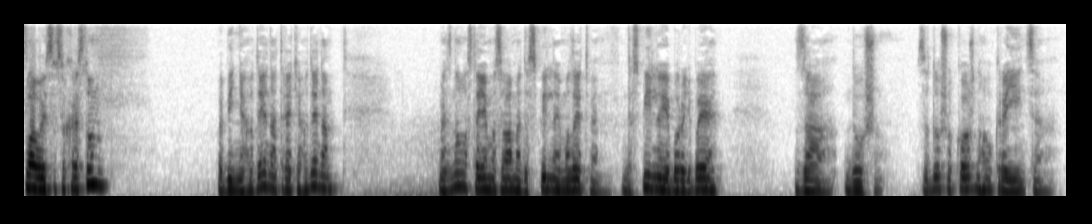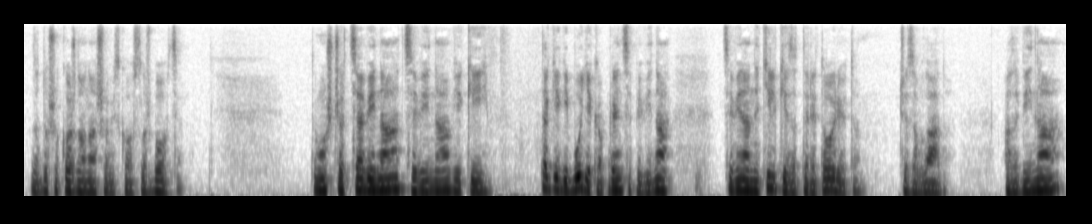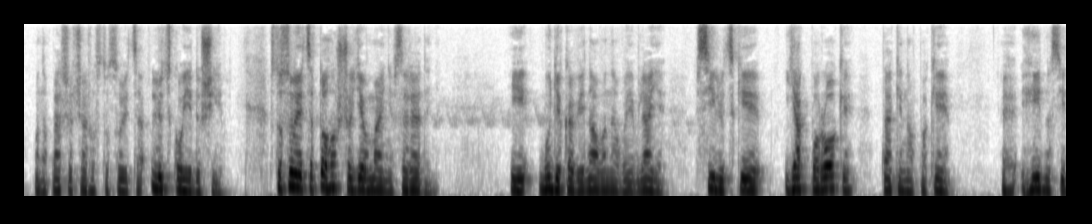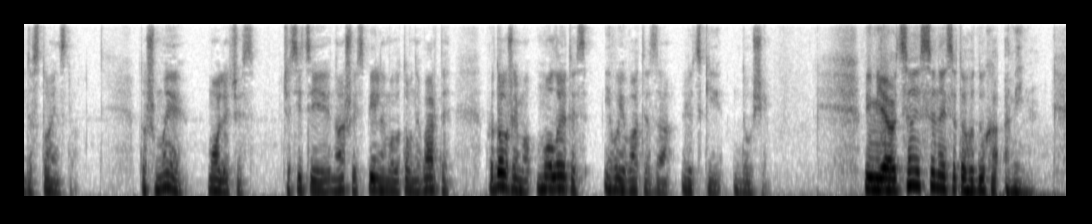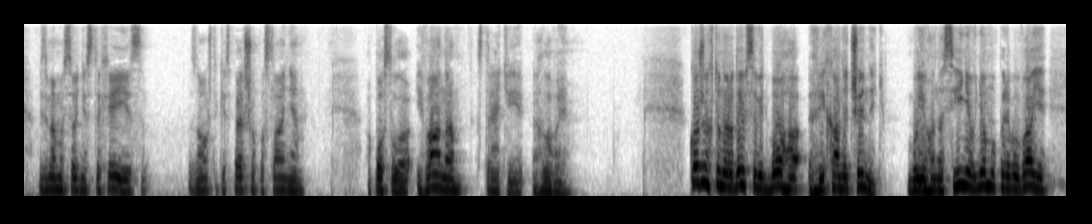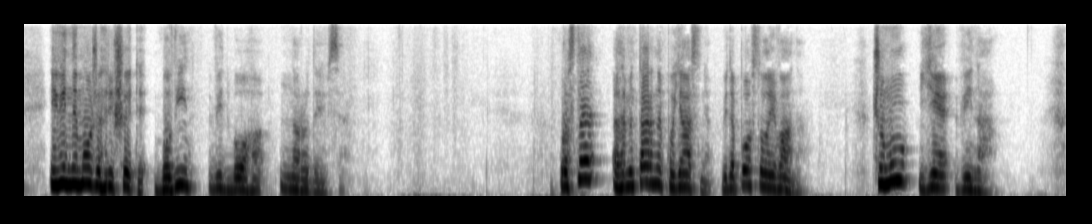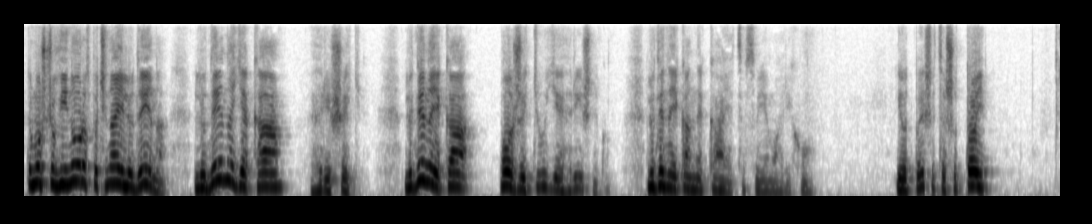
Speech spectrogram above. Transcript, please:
Слава Ісусу Христу! Обідня година, третя година. Ми знову стаємо з вами до спільної молитви, до спільної боротьби за душу, за душу кожного українця, за душу кожного нашого військовослужбовця. Тому що ця війна це війна, в якій, так як і будь-яка, в принципі, війна, це війна не тільки за територію там, чи за владу. Але війна, вона в першу чергу стосується людської душі, стосується того, що є в мені всередині. І будь-яка війна вона виявляє всі людські як пороки, так і навпаки е, гідності і достоинства. Тож ми, молячись в часі цієї нашої спільної молитовної варти, продовжуємо молитись і воювати за людські душі. В ім'я Отця і Сина і Святого Духа. Амінь. Візьмемо сьогодні стихи із, знову ж таки, з першого послання апостола Івана з третьої глави. Кожен, хто народився від Бога, гріха не чинить, бо його насіння в ньому перебуває, і він не може грішити, бо він від Бога народився. Просте елементарне пояснення від апостола Івана. Чому є війна? Тому що війну розпочинає людина, людина, яка грішить, людина, яка по життю є грішником, людина, яка не кається в своєму гріху. І от пишеться, що той,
